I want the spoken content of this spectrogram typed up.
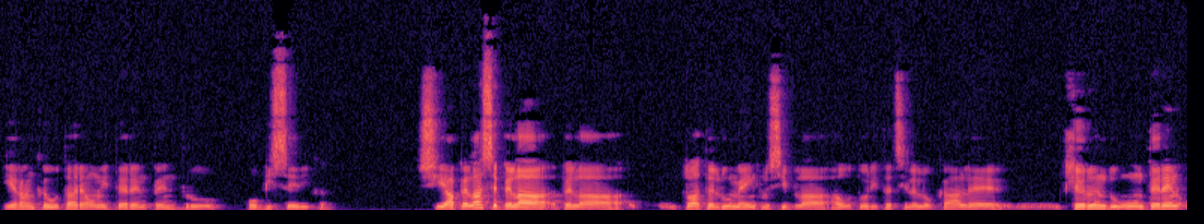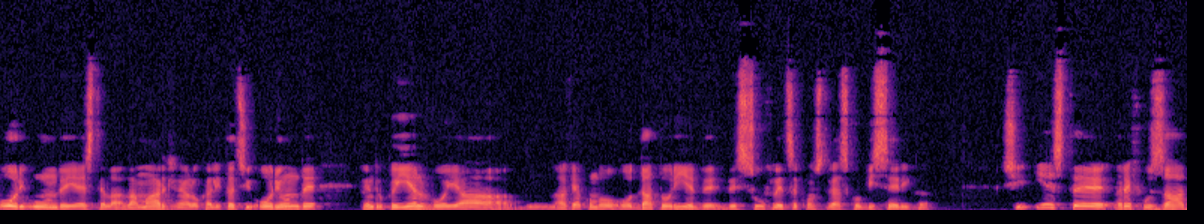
era în căutarea unui teren pentru o biserică și apelase pe la, pe la toată lumea, inclusiv la autoritățile locale, cerând un teren oriunde este, la, la marginea localității, oriunde, pentru că el voia, avea cumva o datorie de, de suflet să construiască o biserică. Și este refuzat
